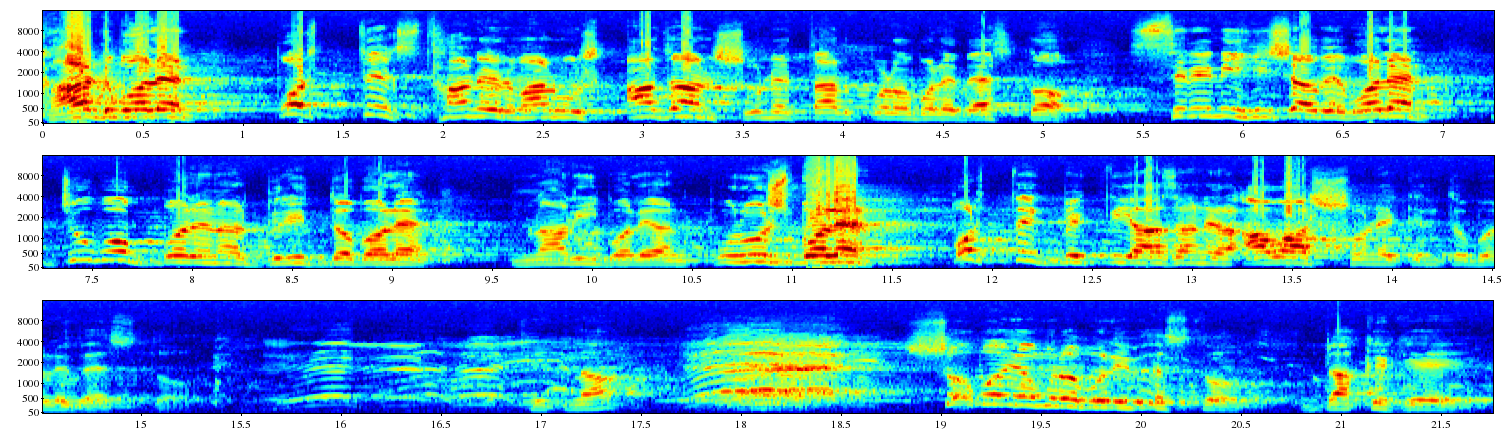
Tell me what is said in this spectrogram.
ঘাট বলেন। প্রত্যেক স্থানের মানুষ আজান শুনে তারপরও বলে ব্যস্ত। শ্রেণি হিসাবে বলেন, যুবক বলেন আর বৃদ্ধ বলেন। নারী বলেন, পুরুষ বলেন, প্রত্যেক ব্যক্তি আজানের আওয়াজ শুনে কিন্তু বলে ব্যস্ত। ঠিক না? সবাই আমরা বলি ব্যস্ত। ডাকে কে?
